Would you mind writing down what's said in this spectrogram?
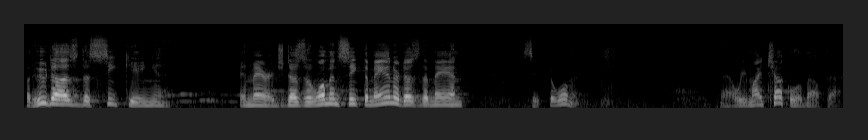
But who does the seeking in marriage? Does the woman seek the man or does the man seek the woman? Now we might chuckle about that.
